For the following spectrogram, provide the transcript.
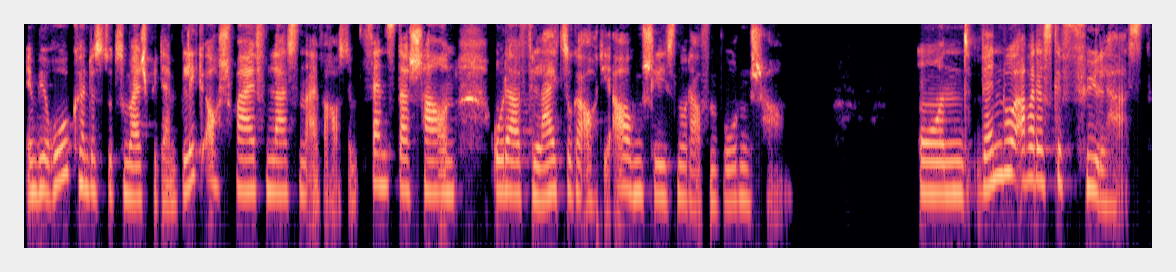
Im Büro könntest du zum Beispiel deinen Blick auch schweifen lassen, einfach aus dem Fenster schauen oder vielleicht sogar auch die Augen schließen oder auf den Boden schauen. Und wenn du aber das Gefühl hast,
